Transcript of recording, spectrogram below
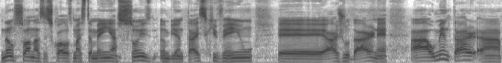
não só nas escolas, mas também em ações ambientais que venham é, ajudar né, a aumentar a,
